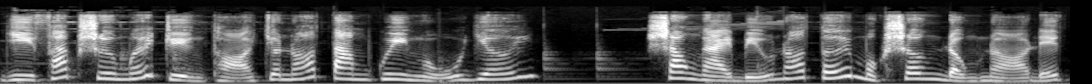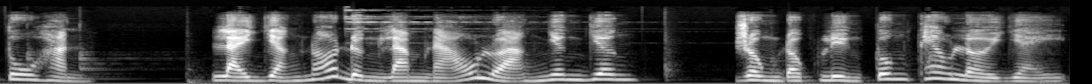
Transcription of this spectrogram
Vì pháp sư mới truyền thọ cho nó tam quy ngũ giới. Sau ngài biểu nó tới một sơn động nọ để tu hành. Lại dặn nó đừng làm não loạn nhân dân. Rồng độc liền tuân theo lời dạy.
